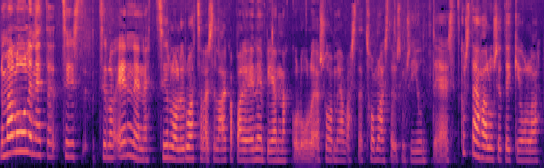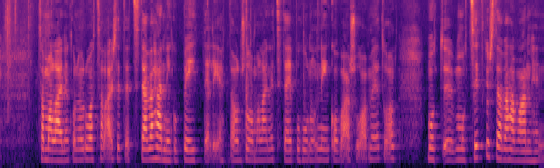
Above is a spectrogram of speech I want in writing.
No mä luulen, että siis silloin ennen, että silloin oli ruotsalaisilla aika paljon enempi ennakkoluuloja Suomea vastaan, että suomalaiset oli semmoisia juntteja. Ja sitten kun sitä halusi jotenkin olla samanlainen kuin ne ruotsalaiset, että sitä vähän niin kuin peitteli, että on suomalainen, että sitä ei puhunut niin kovaa suomea tuolla. Mutta mut sitten kun sitä vähän vanheni,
